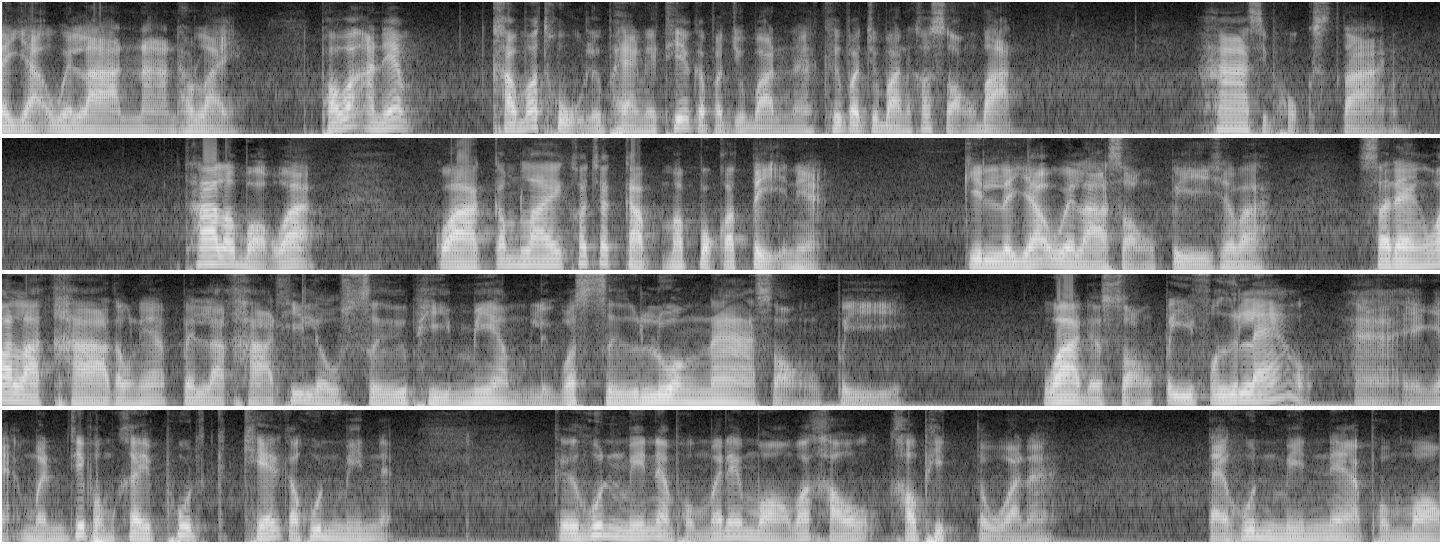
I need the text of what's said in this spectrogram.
ระยะเวลานานเท่าไหร่ เพราะว่าอันเนี้ยคำว่าถูกหรือแพงในเทียบกับปัจจุบันนะคือปัจจุบันเขา2บาท56 สตางค์ถ้าเราบอกว่ากว่ากำไรเขาจะกลับมาปกติเนี่ยกินระยะเวลา 2 ปีใช่ป่ะแสดงว่าราคาตรงนี้เป็นราคาที่เราซื้อพรีเมียม หรือว่าซื้อล่วงหน้า 2 ปี ว่าเดี๋ยว 2 ปีฟื้นแล้วอ่าอย่างเงี้ยเหมือนที่ผมเคยพูดเคสกับหุ้นมิ้นเนี่ย คือหุ้นมิ้นเนี่ยผมไม่ได้มองว่าเขาเขาผิดตัวนะ แต่หุ้นมิ้นเนี่ยผมมอง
